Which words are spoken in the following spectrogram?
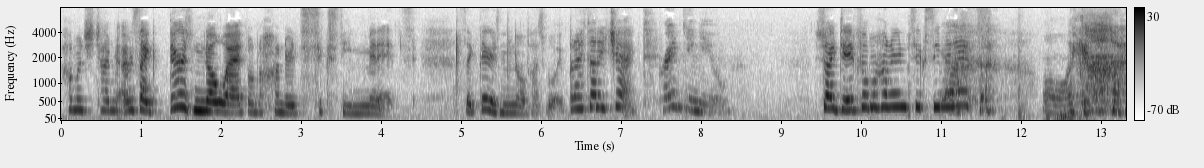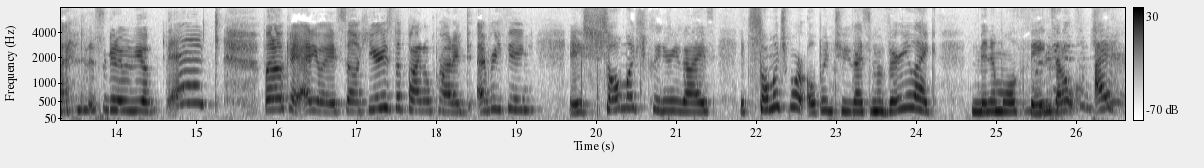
How much time? I was like, there's no way I filmed 160 minutes. It's like, there is no possible way. But I thought I checked. Pranking you. So I did film 160 Yeah. minutes? Oh my god, this is gonna be a bit. But okay, anyway, so here's the final product. Everything is so much cleaner, you guys. It's so much more open to you guys. I'm a very like minimal things. I don't I.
